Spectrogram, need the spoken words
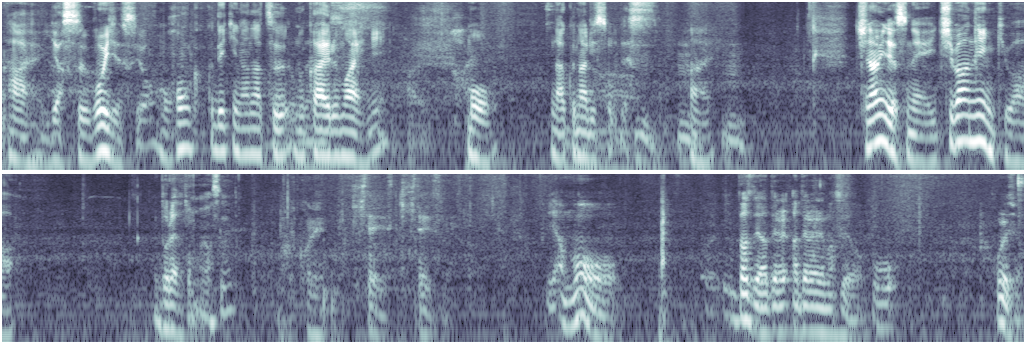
はい。いやすごいですよ。もう本格的な夏迎える前にはい。もうなくなりそうです、うんはいうんちなみにですね一番人気はどれだと思います？これ聞きたいです。聞きたいですね。いやもう一発で当てら当てられますよ。これでしょ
